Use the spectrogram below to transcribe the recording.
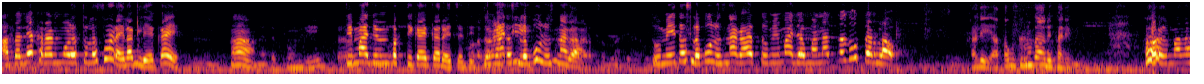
आता लेकरांमुळे तुला सोडायला लागली काय. हा. ती माझी मी बघती काय करायचं ती. तुम्ही तसलं बोलूच नका. तुम्ही तसलं बोलूच नका. तुम्ही माझ्या मनातनच उत्तर लाव. खाली आता उतरून चालू खाली मी. होय मला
